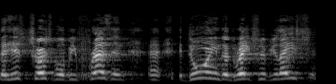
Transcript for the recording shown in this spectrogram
that his church will be present uh, during the Great Tribulation.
